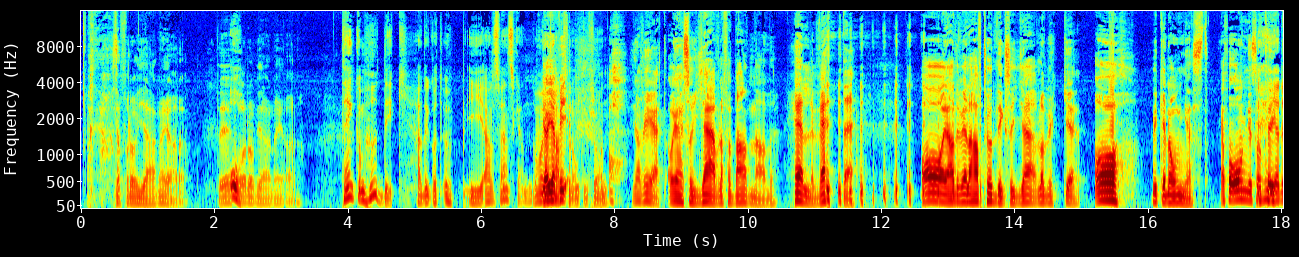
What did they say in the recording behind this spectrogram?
Det får de gärna göra. Det Åh. får de gärna göra. Tänk om Hudik hade gått upp i Allsvenskan. De var Ja, inte jag alls vet- för långt ifrån. Jag vet, och jag är så jävla förbannad. Helvete! Åh, jag hade velat haft Hudik så jävla mycket. Åh, vilken ångest. Jag får ångest Jag att tänka på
